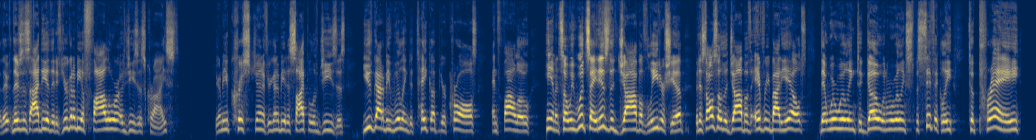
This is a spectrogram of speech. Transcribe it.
There, there's this idea that if you're going to be a follower of Jesus Christ, you're going to be a Christian, if you're going to be a disciple of Jesus, you've got to be willing to take up your cross and follow him. And so we would say it is the job of leadership, but it's also the job of everybody else that we're willing to go and we're willing specifically to pray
